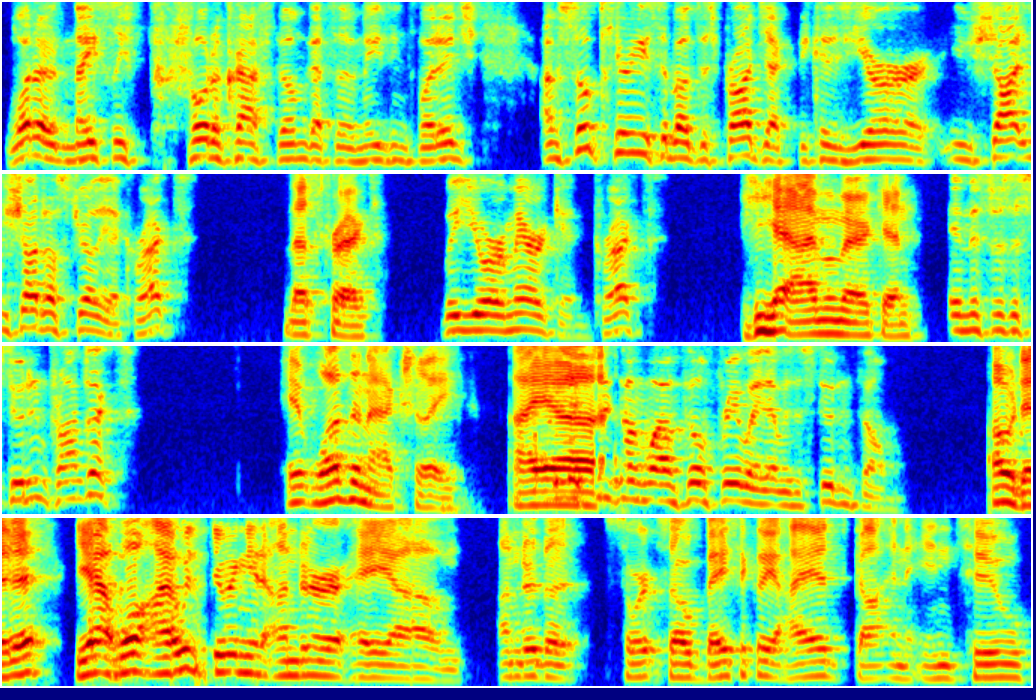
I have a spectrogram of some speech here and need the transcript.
What a nicely photographed film! Got some amazing footage. I'm so curious about this project because you're you shot you shot in Australia, correct? That's correct. But you're American, correct? Yeah, I'm American. And this was a student project. It wasn't actually. I uh, on, on Film Freeway that was a student film. Oh, did it? Yeah. Well, I was doing it under a um under the sort. So basically, I had gotten into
